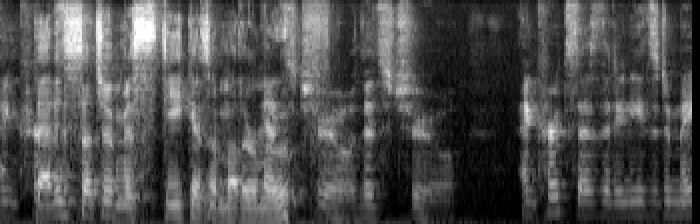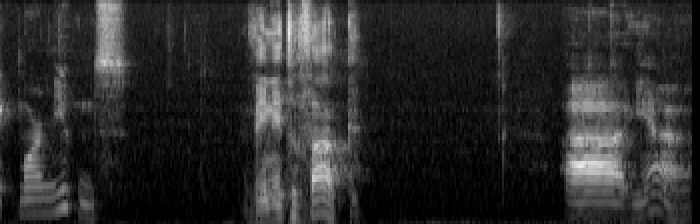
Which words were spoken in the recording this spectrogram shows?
And Kurt, That is such a Mystique as a mother move. that's true. That's true. And Kurt says that he needs to make more mutants. We need to fuck. Uh, yeah,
